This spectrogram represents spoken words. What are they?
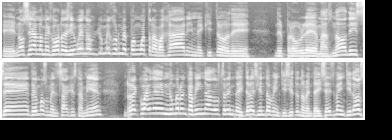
eh, no sé, a lo mejor decir, bueno, yo mejor me pongo a trabajar y me quito de, de problemas, ¿no? Dice, tenemos mensajes también. Recuerden, número en cabina 233-127-9622.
